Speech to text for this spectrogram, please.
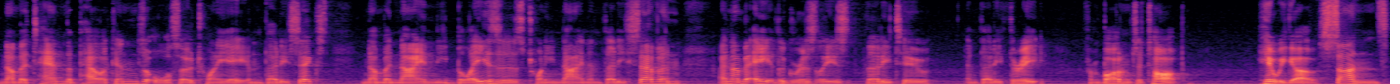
Number 10, the Pelicans, also 28 and 36. Number 9, the Blazers, 29 and 37. And number 8, the Grizzlies, 32 and 33. From bottom to top, here we go. Suns.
